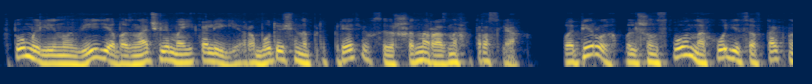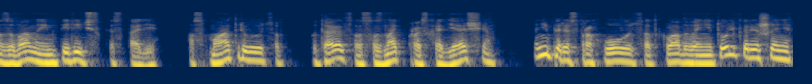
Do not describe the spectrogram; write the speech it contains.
в том или ином виде обозначили мои коллеги, работающие на предприятиях в совершенно разных отраслях. Во-первых, большинство находится в так называемой эмпирической стадии. Осматриваются, пытаются осознать происходящее. Они перестраховываются, откладывая не только решение,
